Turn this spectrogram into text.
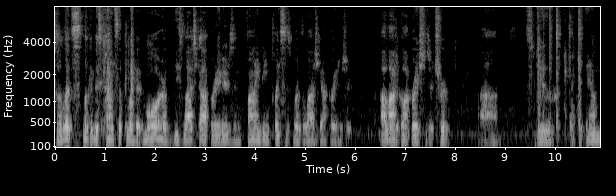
so let's look at this concept a little bit more of these logic operators and finding places where the logic operators are, uh, logical operations are true. Um, let's do vector m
